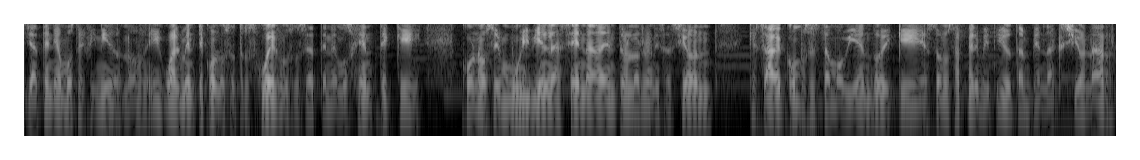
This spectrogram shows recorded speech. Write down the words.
ya teníamos definido, ¿no? Igualmente con los otros juegos, o sea, tenemos gente que conoce muy bien la escena dentro de la organización, que sabe cómo se está moviendo y que esto nos ha permitido también accionar,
